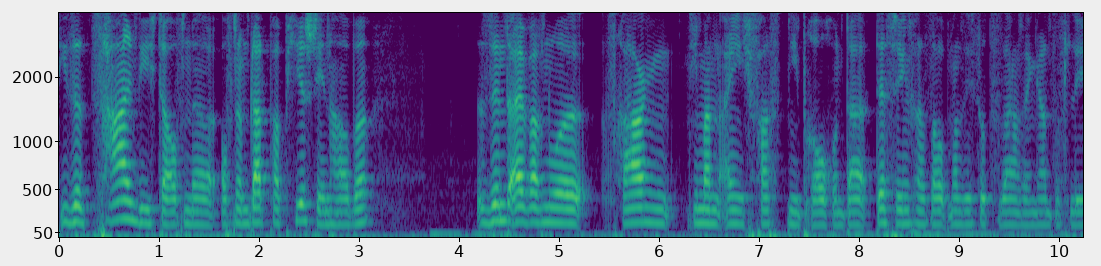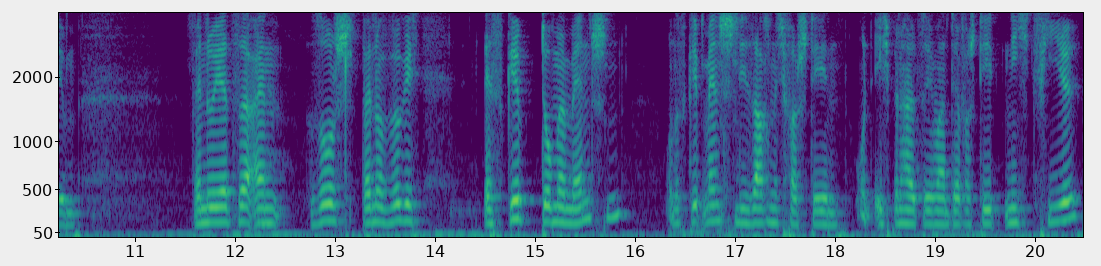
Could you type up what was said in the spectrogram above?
diese Zahlen, die ich da auf, einer auf einem Blatt Papier stehen habe, sind einfach nur Fragen, die man eigentlich fast nie braucht und da deswegen versaut man sich sozusagen sein ganzes Leben. Wenn du jetzt ein so, wenn du wirklich, es gibt dumme Menschen und es gibt Menschen, die Sachen nicht verstehen und ich bin halt so jemand, der versteht nicht viel,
